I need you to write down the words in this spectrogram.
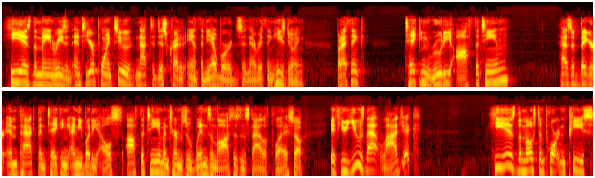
he is the main reason. And to your point too, not to discredit Anthony Edwards and everything he's doing, but I think taking Rudy off the team has a bigger impact than taking anybody else off the team in terms of wins and losses and style of play. So if you use that logic, he is the most important piece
